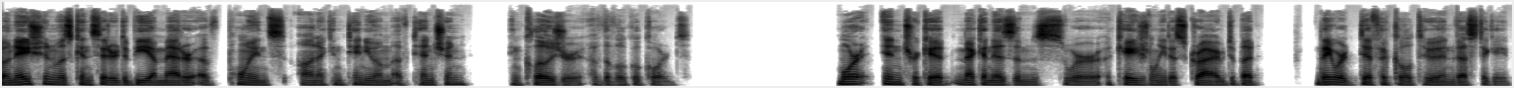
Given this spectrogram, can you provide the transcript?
phonation was considered to be a matter of points on a continuum of tension and closure of the vocal cords. More intricate mechanisms were occasionally described, but they were difficult to investigate.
